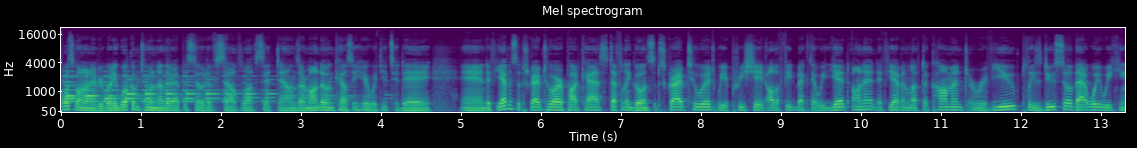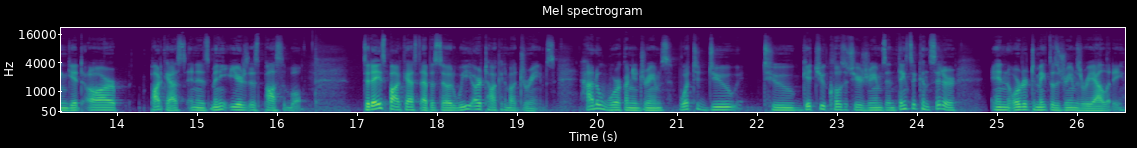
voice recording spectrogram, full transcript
What's going on, everybody? Welcome to another episode of Self Love Sit Downs. Armando and Kelsey here with you today. And if you haven't subscribed to our podcast, definitely go and subscribe to it. We appreciate all the feedback that we get on it. If you haven't left a comment or review, please do so. That way we can get our podcast in as many ears as possible. Today's podcast episode, we are talking about dreams, how to work on your dreams, what to do to get you closer to your dreams, and things to consider in order to make those dreams a reality.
